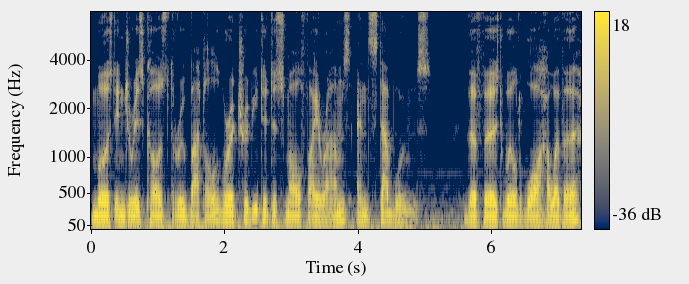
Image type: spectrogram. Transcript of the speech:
Most injuries caused through battle were attributed to small firearms and stab wounds. The First World War, however,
